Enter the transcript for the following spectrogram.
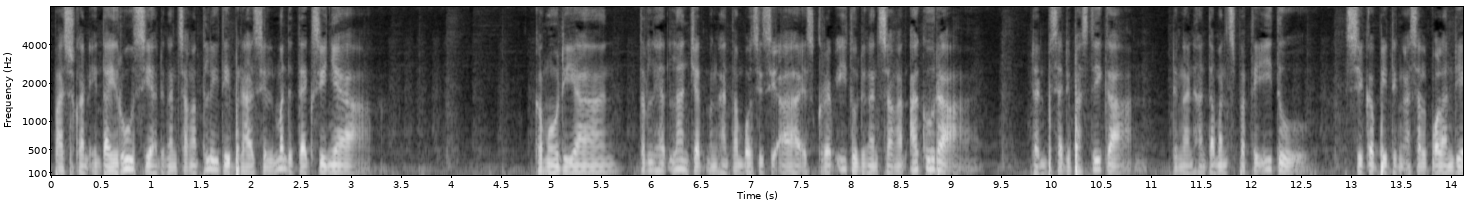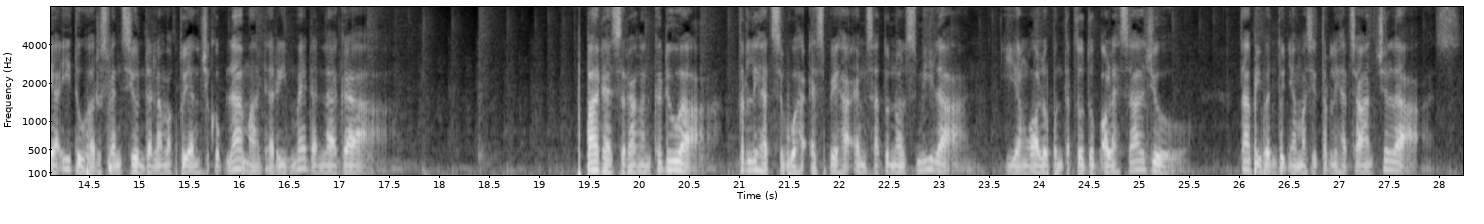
pasukan intai Rusia dengan sangat teliti berhasil mendeteksinya. Kemudian, terlihat Lancet menghantam posisi AHS Crab itu dengan sangat akurat. Dan bisa dipastikan, dengan hantaman seperti itu, si kepiting asal Polandia itu harus pensiun dalam waktu yang cukup lama dari medan laga. Pada serangan kedua, terlihat sebuah SPH M109 yang walaupun tertutup oleh salju, tapi bentuknya masih terlihat sangat jelas.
